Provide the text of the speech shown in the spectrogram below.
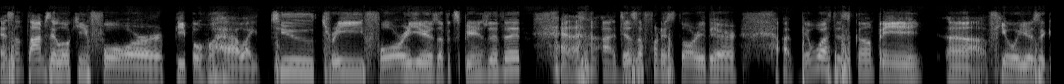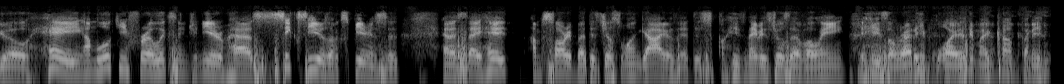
And sometimes they're looking for people who have like two, three, four years of experience with it. And uh, just a funny story there. Uh, there was this company uh, a few years ago, hey, I'm looking for a Elixir engineer who has six years of experience. And I say, hey, I'm sorry, but it's just one guy. His name is Jose Valim. He's already employed in my company.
